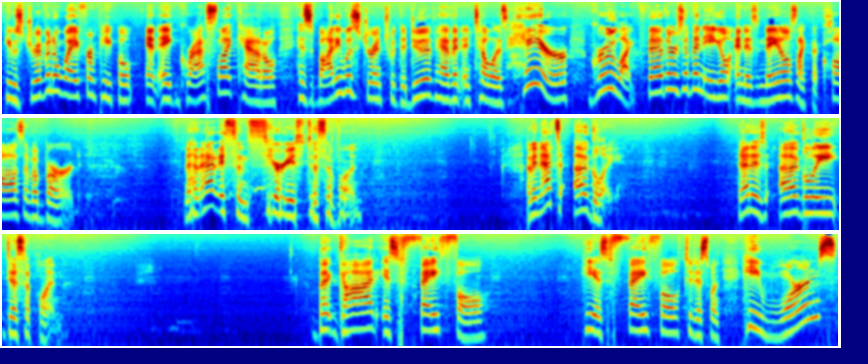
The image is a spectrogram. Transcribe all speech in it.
He was driven away from people and ate grass like cattle. His body was drenched with the dew of heaven until his hair grew like feathers of an eagle and his nails like the claws of a bird. Now, that is some serious discipline. I mean, that's ugly. That is ugly discipline. But God is faithful he is faithful to discipline. He warns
